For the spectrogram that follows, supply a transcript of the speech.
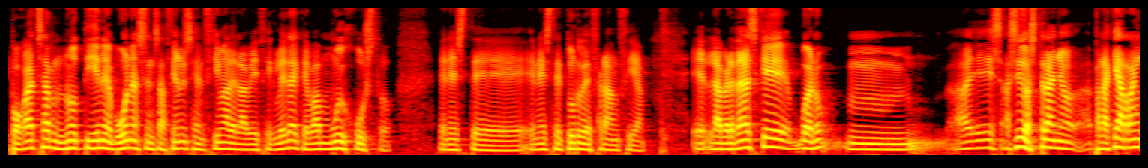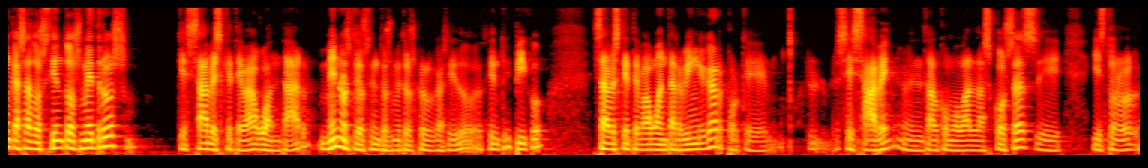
Pogachar no tiene buenas sensaciones encima de la bicicleta y que va muy justo en este, en este Tour de Francia. la verdad es que, bueno, mm, ha sido extraño. ¿Para qué arrancas a 200 metros? Que sabes que te va a aguantar, menos de 200 metros creo que ha sido, ciento y pico, sabes que te va a aguantar Vingegaard porque se sabe tal como van las cosas y, esto lo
